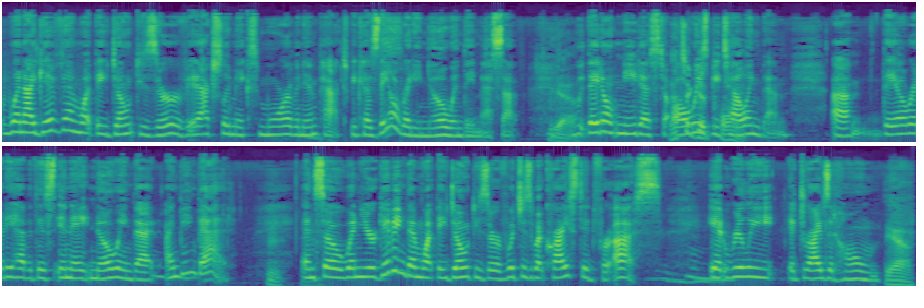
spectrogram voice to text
when I give them what they don't deserve, it actually makes more of an impact because they already know when they mess up. Yeah. They don't need us to That's always be point. telling them. Um, they already have this innate knowing that I'm being bad. Hmm. And so when you're giving them what they don't deserve, which is what Christ did for us, it really it drives it home. Yeah.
